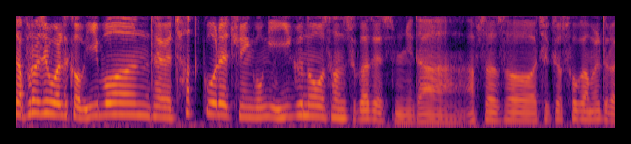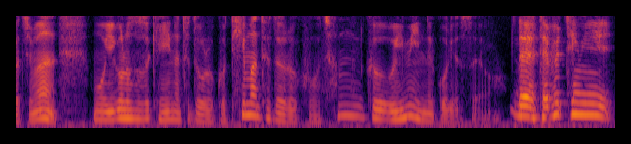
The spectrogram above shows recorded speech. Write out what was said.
자, 브라질 월드컵 이번 대회 첫 골의 주인공이 이그노 선수가 됐습니다. 앞서서 직접 소감을 들었지만 뭐 이그노 선수 개인한테도 그렇고 팀한테도 그렇고 참 그 의미 있는 골이었어요. 네, 대표팀이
